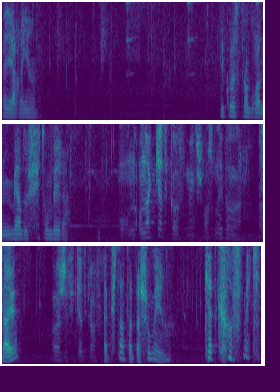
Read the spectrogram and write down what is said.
Là, y a rien. C'est quoi cet endroit de merde où je suis tombé là? On, on a 4 coffres, mec. Je pense qu'on est pas mal. Sérieux? Ouais, j'ai fait 4 coffres. Ah putain, t'as pas chômé, hein 4 coffres, mec?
